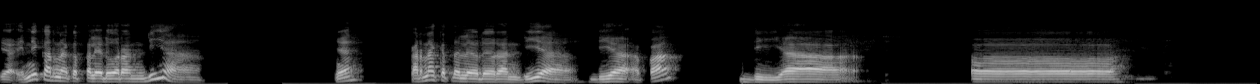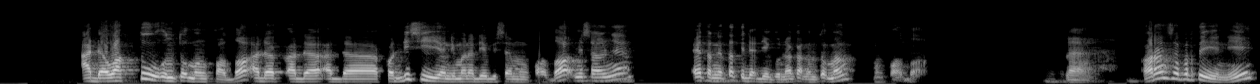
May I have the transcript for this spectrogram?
ya ini karena keteledoran dia, ya karena keteledoran dia dia apa dia eh, ada waktu untuk mengkodok, ada ada ada kondisi yang di mana dia bisa mengkodok, misalnya, eh ternyata tidak digunakan untuk meng mengkodok. Nah, orang seperti ini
